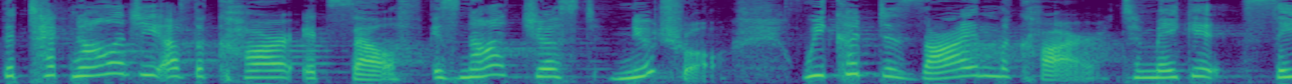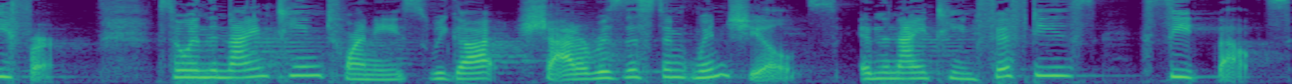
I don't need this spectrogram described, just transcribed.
the technology of the car itself is not just neutral. We could design the car to make it safer. So in the 1920s, we got shatter resistant windshields. In the 1950s, seatbelts.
